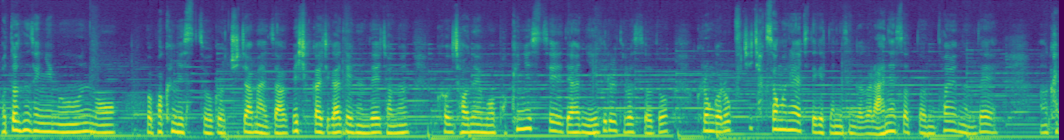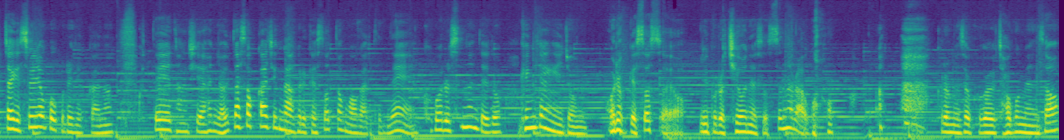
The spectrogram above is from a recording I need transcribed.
어떤 선생님은 뭐그 버킷리스트 그 주자마자 몇 시까지가 되는데 저는 그 전에 뭐 버킷리스트에 대한 얘기를 들었어도 그런 거를 굳이 작성을 해야지 되겠다는 생각을 안 했었던 터였는데 아, 갑자기 쓰려고 그러니까는 그때 당시에 한 15가지인가 그렇게 썼던 것 같은데 그거를 쓰는데도 굉장히 좀 어렵게 썼어요. 일부러 지원해서 쓰느라고. 그러면서 그걸 적으면서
